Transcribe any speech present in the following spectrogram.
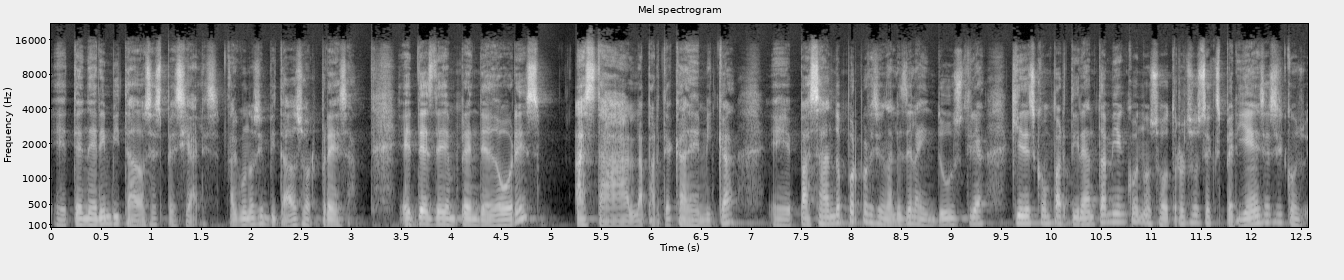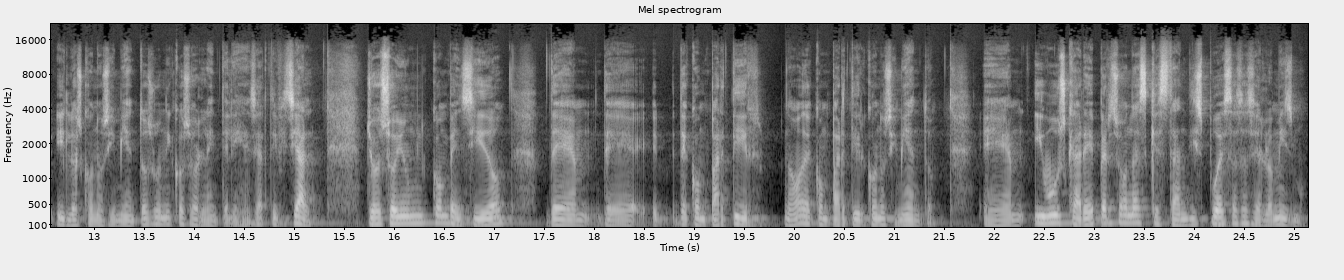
eh, tener invitados especiales, algunos invitados sorpresa, eh, desde emprendedores hasta la parte académica, eh, pasando por profesionales de la industria, quienes compartirán también con nosotros sus experiencias y, los conocimientos únicos sobre la inteligencia artificial. Yo soy un convencido de compartir de compartir conocimiento. Eh, y buscaré personas que están dispuestas a hacer lo mismo,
